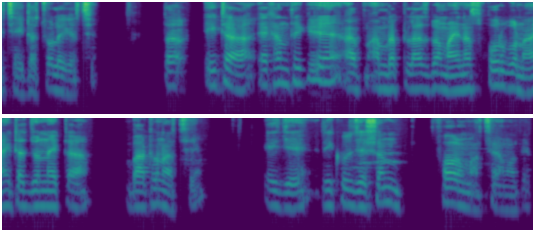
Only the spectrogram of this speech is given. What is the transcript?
আচ্ছা এটা চলে গেছে। তা এইটা এখান থেকে আমরা প্লাস বা মাইনাস করব না। এটার জন্য একটা বাটন আছে। এই যে রিকুইজিশন ফর্ম আছে আমাদের।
